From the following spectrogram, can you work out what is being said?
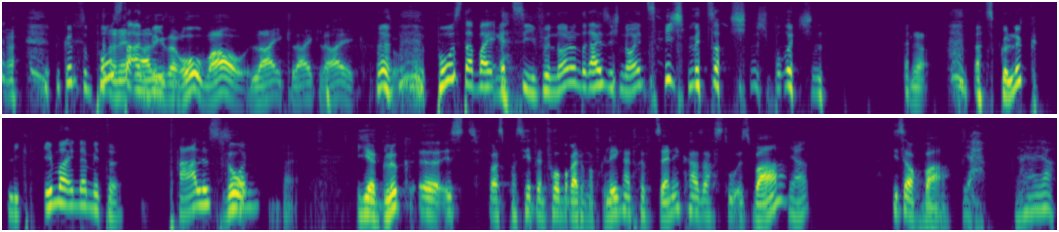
du könntest so Und dann Poster hätten alle anbieten. gesagt, oh wow, like, like, like. So. Poster bei Etsy für 39,90 mit solchen Sprüchen. Ja. Das Glück liegt immer in der Mitte. Thales So. von. Naja. Hier, Glück äh, ist, was passiert, wenn Vorbereitung auf Gelegenheit trifft. Seneca, sagst du, ist wahr? Ja. Ist auch wahr. Ja. Ja, ja, ja.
